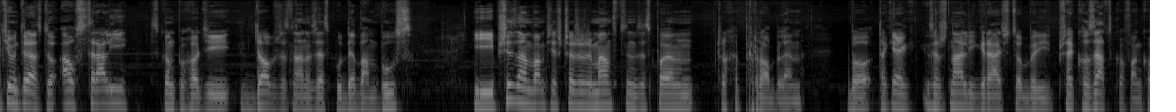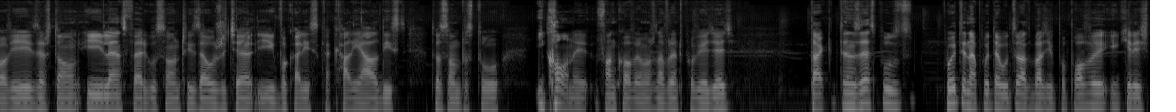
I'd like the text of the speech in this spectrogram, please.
Lecimy teraz do Australii, skąd pochodzi dobrze znany zespół The Bamboos. I przyznam wam się szczerze, że mam z tym zespołem trochę problem, bo tak jak zaczynali grać, to byli przekozacko funkowi, zresztą i Lance Ferguson, czyli założyciel i wokalistka Kali Aldis, to są po prostu ikony funkowe, można wręcz powiedzieć. Tak, ten zespół z płyty na płytę był coraz bardziej popowy i kiedyś,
